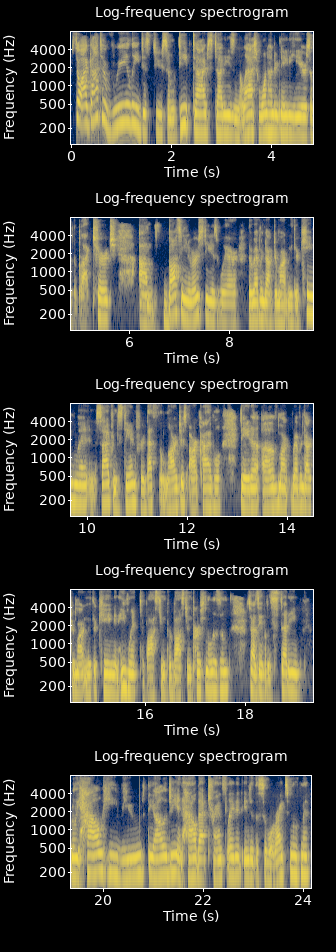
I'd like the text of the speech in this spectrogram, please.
So I got to really just do some deep dive studies in the last 180 years of the Black church. Um, Boston University is where the Reverend Dr. Martin Luther King went. And aside from Stanford, that's the largest archival data of Reverend Dr. Martin Luther King. And he went to Boston for Boston personalism. So I was able to study really how he viewed theology and how that translated into the civil rights movement.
